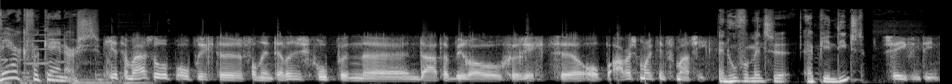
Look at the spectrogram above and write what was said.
Werkverkenners. Geert van Maasdorp, oprichter van de Intelligence Groep... een uh, databureau gericht uh, op arbeidsmarktinformatie. En hoeveel mensen heb je in dienst? 17.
